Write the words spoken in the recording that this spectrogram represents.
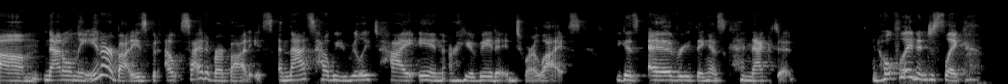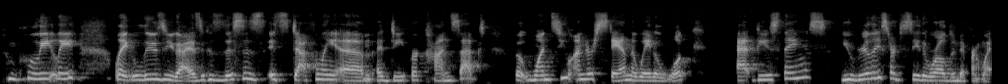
um, not only in our bodies, but outside of our bodies. And that's how we really tie in our Ayurveda into our lives because everything is connected and hopefully i didn't just like completely like lose you guys because this is it's definitely um, a deeper concept. But once you understand the way to look at these things you really start to see the world a different way.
